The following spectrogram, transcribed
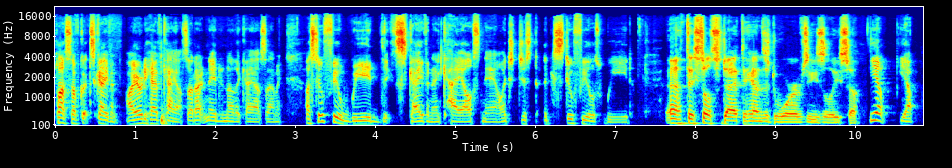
Plus, I've got Skaven. I already have Chaos. I don't need another Chaos army. I still feel weird that Skaven and Chaos now. It's just it still feels weird. Uh, they still die at the hands of dwarves easily. So Yep, yep.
